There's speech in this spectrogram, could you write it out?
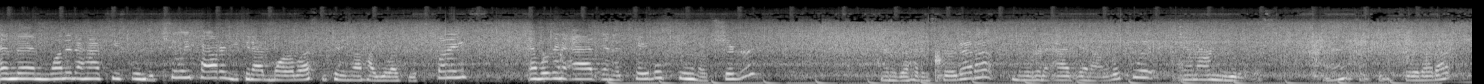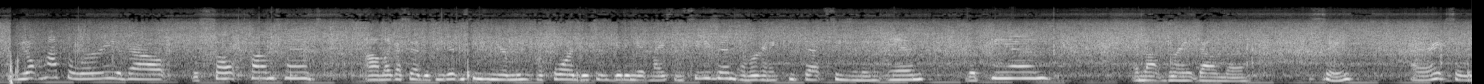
and then one and a half teaspoons of chili powder. You can add more or less depending on how you like your spice. And we're gonna add in a tablespoon of sugar. I'm gonna go ahead and stir that up. And we're gonna add in our liquid and our noodles. All right, stir that up. You don't have to worry about the salt content. Um, like I said, if you didn't season your meat before, this is getting it nice and seasoned. And we're going to keep that seasoning in the pan and not drain it down the sink. All right, so we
